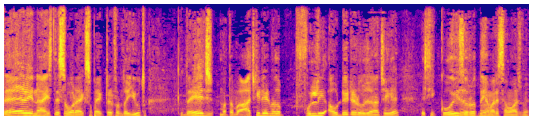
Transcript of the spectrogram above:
Very nice this what I expected from the youth दहेज मतलब आज की डेट में तो फुल्ली आउटडेटेड हो जाना चाहिए। इसकी कोई ज़रूरत नहीं हमारे समाज में।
